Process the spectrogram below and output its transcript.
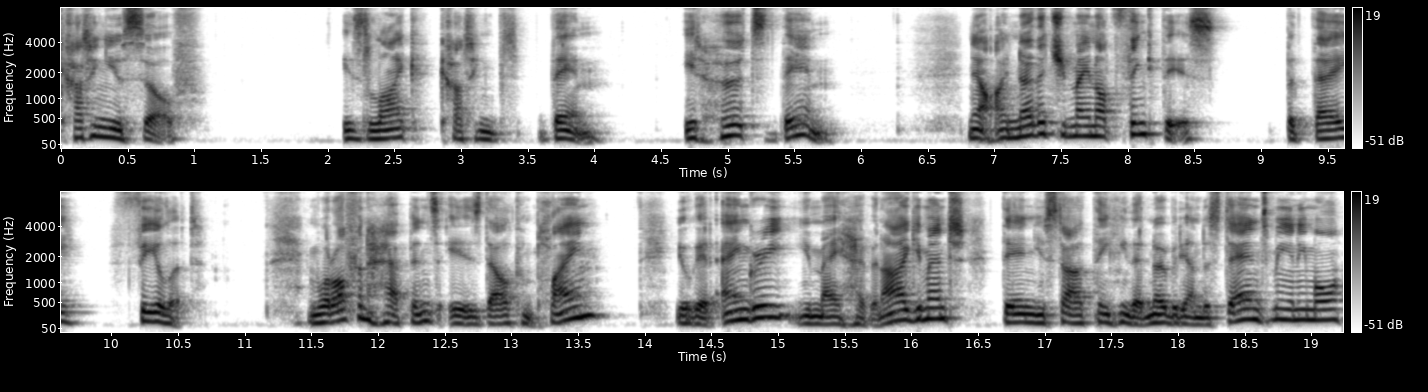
cutting yourself is like cutting them. It hurts them. Now, I know that you may not think this, but they feel it. And what often happens is they'll complain, you'll get angry, you may have an argument, then you start thinking that nobody understands me anymore,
